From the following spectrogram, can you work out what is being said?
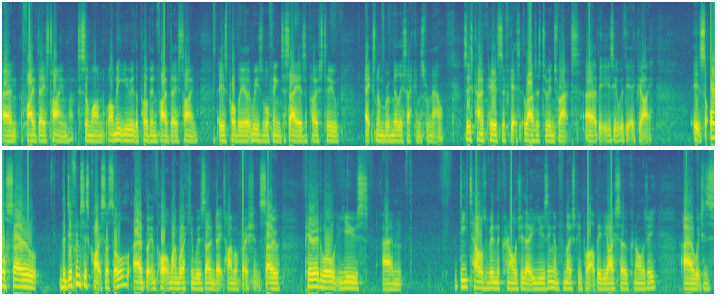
um, five days time to someone. I'll meet you at the pub in five days time is probably a reasonable thing to say as opposed to X number of milliseconds from now. So this kind of period certificate allows us to interact uh, a bit easier with the API. It's also the difference is quite subtle, uh, but important when working with zone date time operations. So period will use um, details within the chronology that you're using, and for most people that'll be the ISO chronology, uh, which is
